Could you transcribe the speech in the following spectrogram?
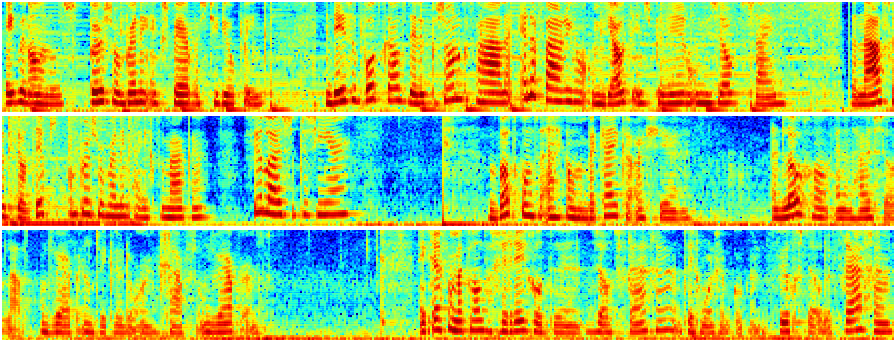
Ik ben Anneloes, personal branding expert bij Studio Pink. In deze podcast deel ik persoonlijke verhalen en ervaringen om jou te inspireren om jezelf te zijn. Daarnaast geef ik jou tips om personal branding eigen te maken. Veel luisterplezier! Wat komt er eigenlijk allemaal bij kijken als je een logo en een huisstijl laat ontwerpen en ontwikkelen door een grafisch ontwerper? Ik krijg van mijn klanten geregeld dezelfde vragen. Tegenwoordig heb ik ook een veelgestelde vragen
